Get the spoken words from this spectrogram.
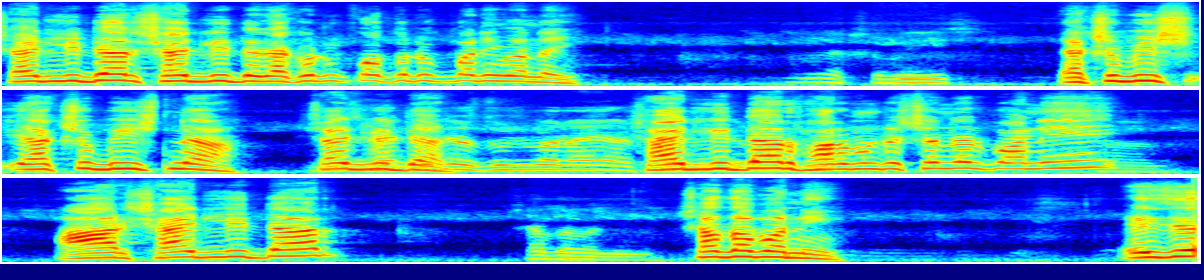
ষাট লিটার ষাট লিটার এখন কতটুকু পানি বানাই? একশো বিশ। একশো বিশ না ষাট লিটার। ষাট লিটার ফার্মেন্টেশনের পানি আর ষাট লিটার সাদা পানি। সাদা পানি। এই যে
